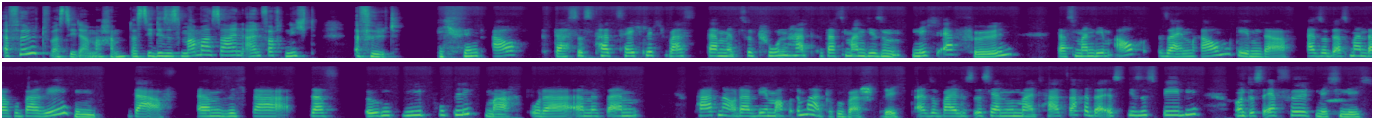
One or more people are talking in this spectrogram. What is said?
erfüllt, was sie da machen, dass sie dieses Mama-Sein einfach nicht erfüllt. Ich finde auch, dass es tatsächlich was damit zu tun hat, dass man diesem nicht erfüllen, dass man dem auch seinen Raum geben darf. Also, dass man darüber reden darf, ähm, sich da das irgendwie publik macht oder äh, mit seinem Partner oder wem auch immer drüber spricht. Also weil es ist ja nun mal Tatsache, da ist dieses Baby und es erfüllt mich nicht.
